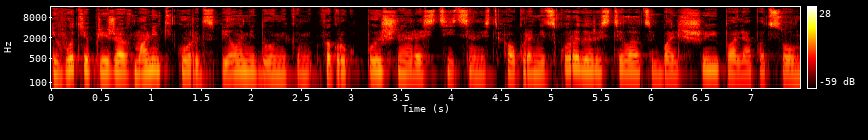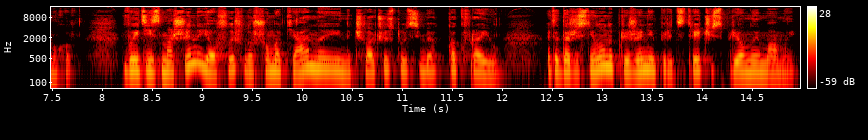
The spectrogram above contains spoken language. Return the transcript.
И вот я приезжаю в маленький город с белыми домиками, вокруг пышная растительность, а у границ города расстилаются большие поля подсолнухов. Выйдя из машины, я услышала шум океана и начала чувствовать себя как в раю. Это даже сняло напряжение перед встречей с приемной мамой.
